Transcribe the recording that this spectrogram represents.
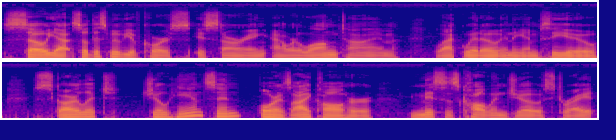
So yeah. So this movie, of course, is starring our longtime Black Widow in the MCU, Scarlett Johansson, or as I call her, Mrs. Colin Jost. Right?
